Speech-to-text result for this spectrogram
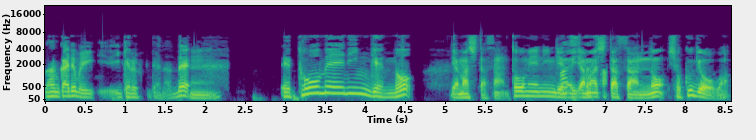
何回でもいいける、みたいなんでう、ん。え、透明人間の、山下さん。透明人間の山下さんの職業は、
